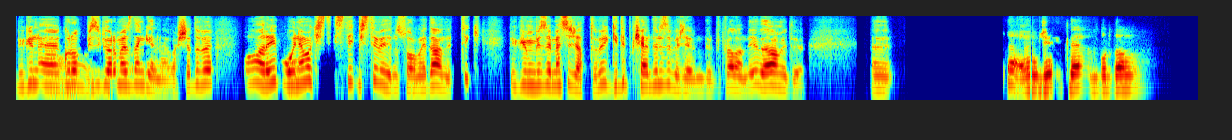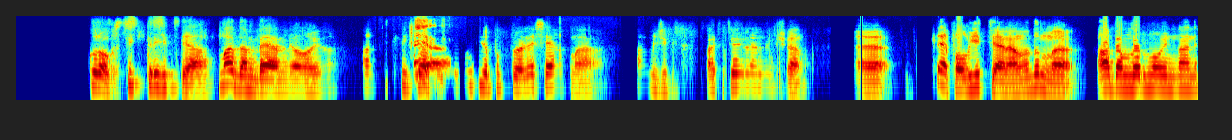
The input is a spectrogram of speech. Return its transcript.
Bir gün Ha, Grok bizi görmezden gelmeye başladı ve onu arayıp oynamak iste- isteyip istemediğini sormaya devam ettik. Bir gün bize mesaj attı ve gidip kendinizi becerin dedi falan diye devam ediyor. Ya öncelikle buradan Grok siktir git ya. Madem beğenmiyorsun oyunu. Artistlik He ya. yapıp, yapıp böyle şey yapma. Amcık. Bak sinirlendim şu an. Ee, defol git yani anladın mı? Adamların oyununu hani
